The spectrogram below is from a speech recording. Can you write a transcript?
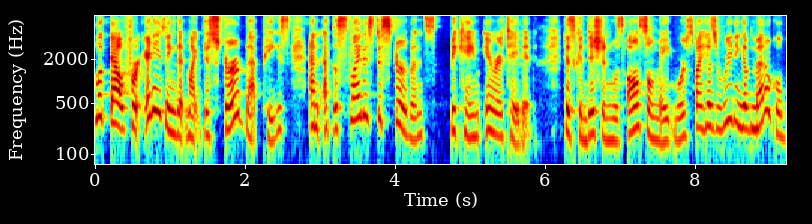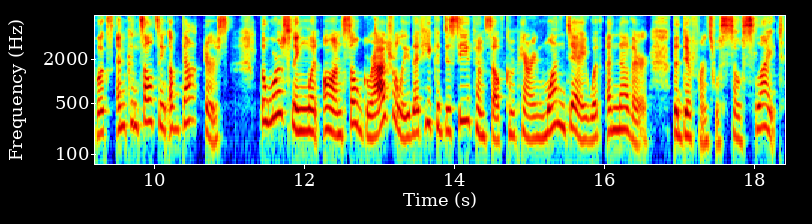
looked out for anything that might disturb that peace, and at the slightest disturbance became irritated. His condition was also made worse by his reading of medical books and consulting of doctors. The worsening went on so gradually that he could deceive himself comparing one day with another. The difference was so slight.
